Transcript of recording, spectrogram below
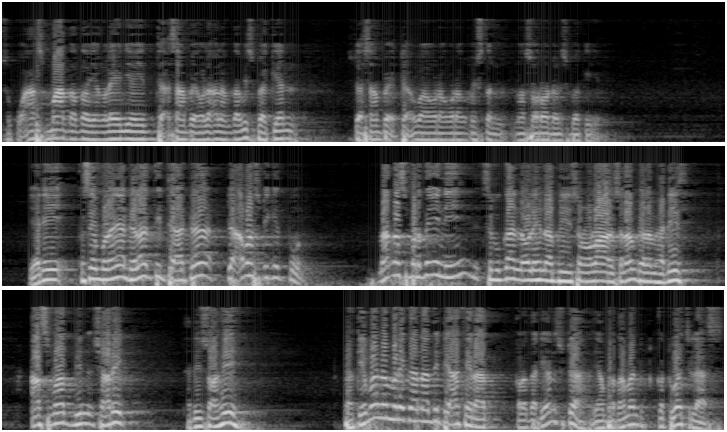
suku asmat atau yang lainnya yang tidak sampai oleh alam, tapi sebagian sudah sampai dakwah orang-orang Kristen, Nasoro dan sebagainya. Jadi kesimpulannya adalah tidak ada dakwah sedikit pun. Maka seperti ini disebutkan oleh Nabi Shallallahu Alaihi Wasallam dalam hadis Aswad bin Syarik, hadis Sahih. Bagaimana mereka nanti di akhirat? Kalau tadi kan sudah, yang pertama, kedua jelas.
